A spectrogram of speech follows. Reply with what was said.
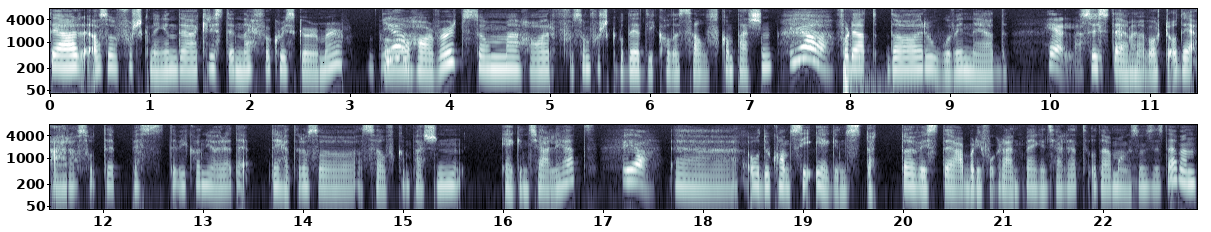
Det er altså forskningen Det er Kristin Neff og Chris Germer på ja. Harvard som, har, som, forsker på det de kaller self-compassion. Ja. For da roer vi ned Hele systemet, systemet vårt. Og det er altså det beste vi kan gjøre. Det, det heter altså self-compassion, egenkjærlighet. Ja. Eh, og du kan si egenstøtte hvis det blir for kleint med egenkjærlighet. Og det er mange som syns det. Men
